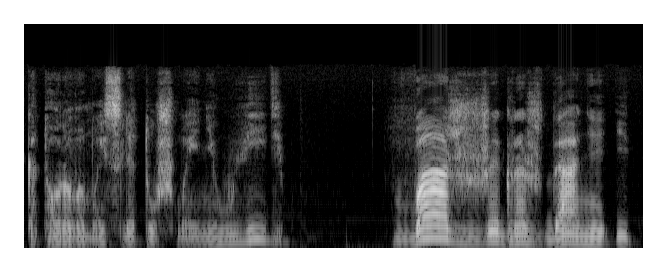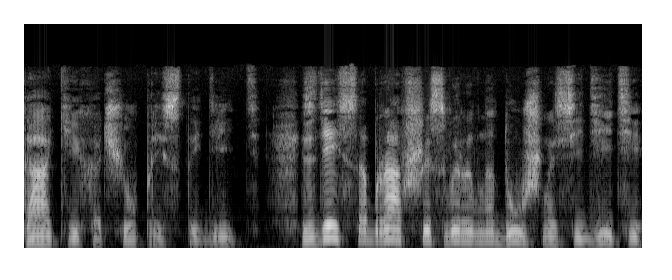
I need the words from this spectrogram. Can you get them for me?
которого мыслят уж мы не увидим. Вас же, граждане, и таки хочу пристыдить. Здесь, собравшись, вы равнодушно сидите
